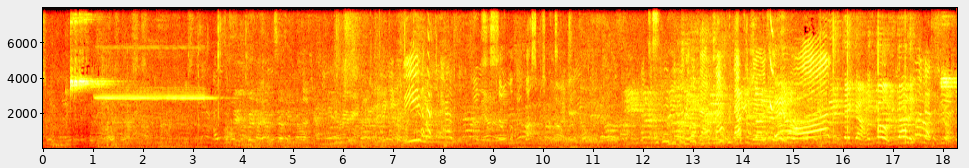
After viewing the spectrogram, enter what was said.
We have losing so much. We lost so much attention. That, that, that's embarrassing. What? Takedown. Let's go. You got it.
